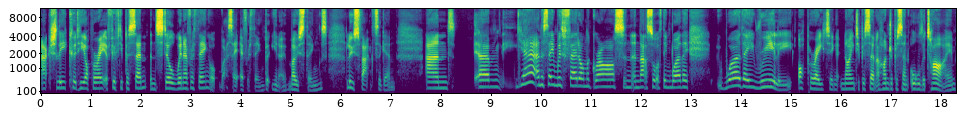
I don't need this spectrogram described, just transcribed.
actually could he operate at 50% and still win everything or well, I say everything but you know most things loose facts again and um, yeah and the same with fed on the grass and, and that sort of thing were they were they really operating at 90%, 100% all the time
